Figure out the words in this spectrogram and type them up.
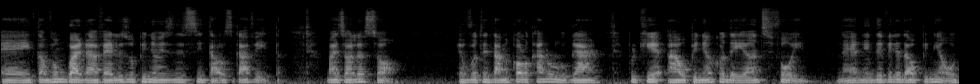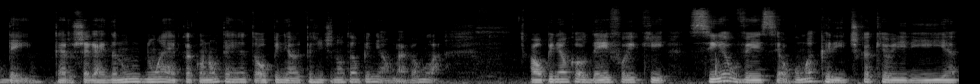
É, então, vamos guardar velhas opiniões nesse tal gaveta. Mas olha só eu vou tentar me colocar no lugar, porque a opinião que eu dei antes foi, né? Nem deveria dar opinião, odeio. Quero chegar ainda num, numa época que eu não tenho opinião e que a gente não tem opinião, mas vamos lá. A opinião que eu dei foi que se eu visse alguma crítica que eu iria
